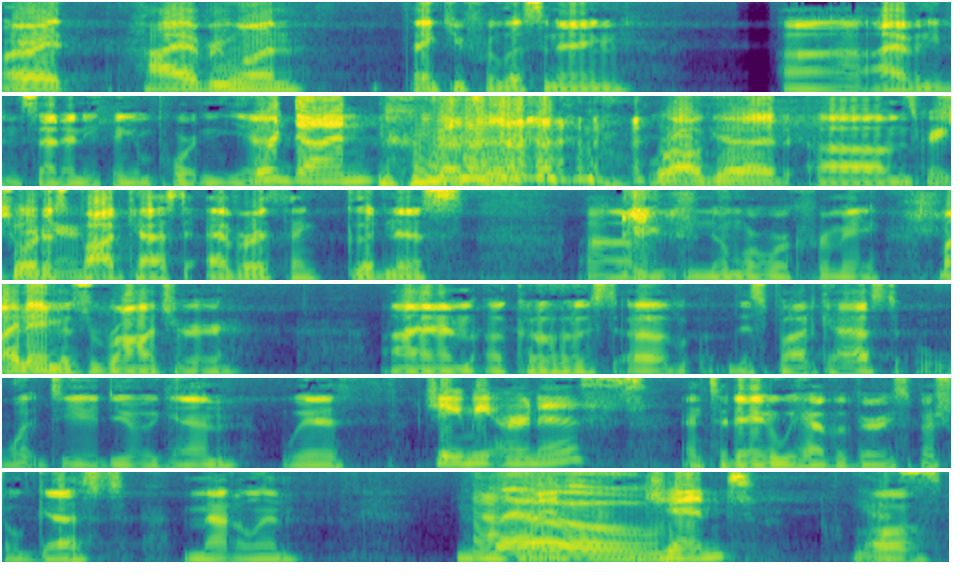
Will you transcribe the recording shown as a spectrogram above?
All right. Hi, everyone. Thank you for listening. Uh, I haven't even said anything important yet. We're done. That's it. We're all good. Um, It's great shortest podcast ever. Thank goodness. Um, no more work for me. My name is Roger. I am a co-host of this podcast. What do you do again? With Jamie Ernest. and today we have a very special guest, Madeline. Hello. Gent. Yes. Oh,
